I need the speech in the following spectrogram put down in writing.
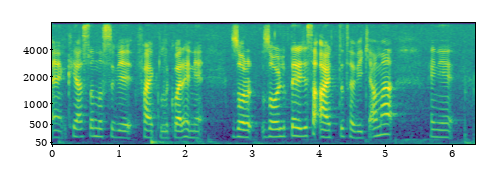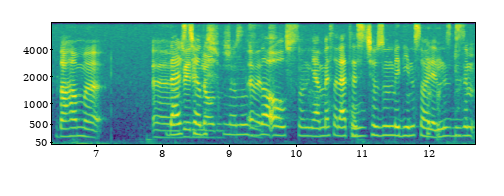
yani kıyasla nasıl bir farklılık var hani zor zorluk derecesi arttı tabii ki ama hani daha mı e, Ders oluşuruz. Evet. olsun. Yani mesela test çözülmediğini söylediniz. Bizim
